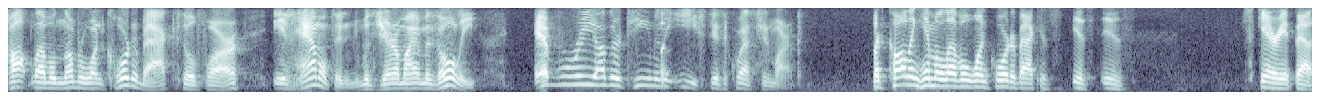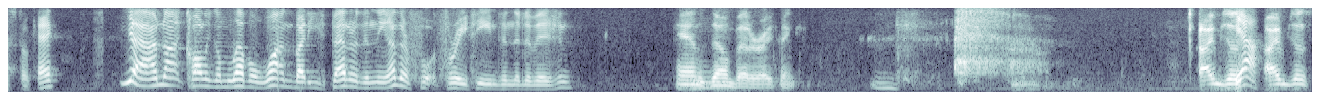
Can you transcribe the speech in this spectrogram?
top level number one quarterback so far is Hamilton with Jeremiah Masoli. Every other team in the East is a question mark. But calling him a level one quarterback is is is scary at best. Okay. Yeah, I'm not calling him level one, but he's better than the other four, three teams in the division. Hands down, better, I think. I'm just. Yeah. I'm just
